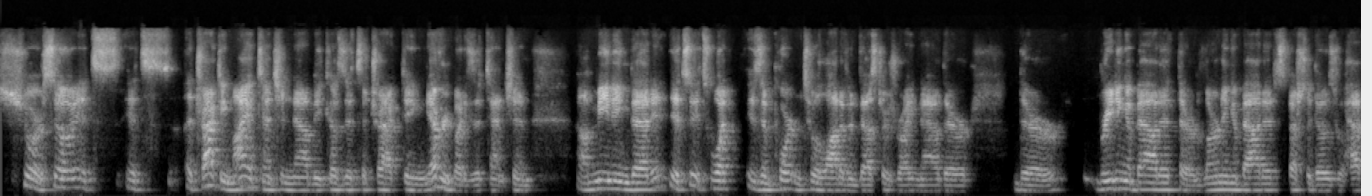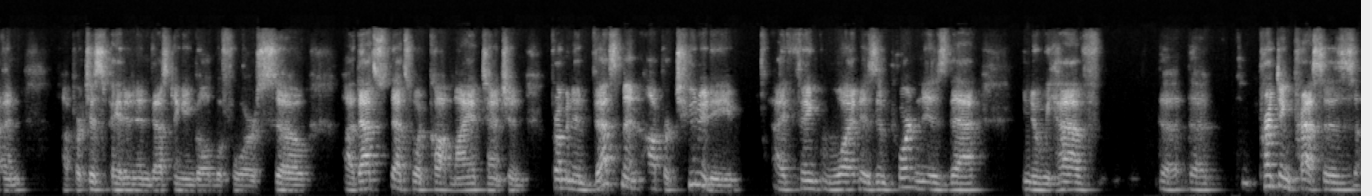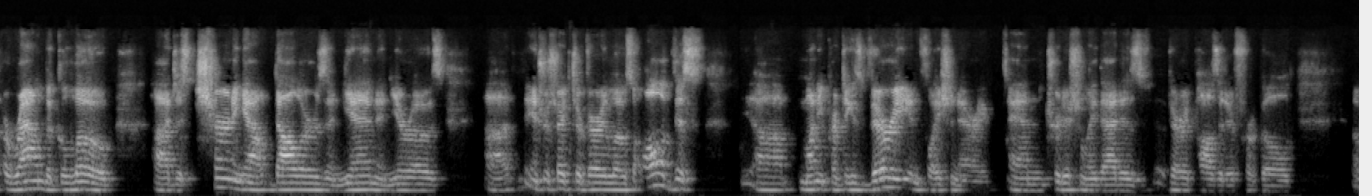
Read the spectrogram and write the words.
Sure. So it's it's attracting my attention now because it's attracting everybody's attention, uh, meaning that it, it's it's what is important to a lot of investors right now. They're they're reading about it, they're learning about it, especially those who haven't uh, participated in investing in gold before. So uh, that's that's what caught my attention. From an investment opportunity, I think what is important is that you know we have the the printing presses around the globe uh, just churning out dollars and yen and euros. Uh, interest rates are very low. So all of this uh, money printing is very inflationary. And traditionally that is very positive for gold.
